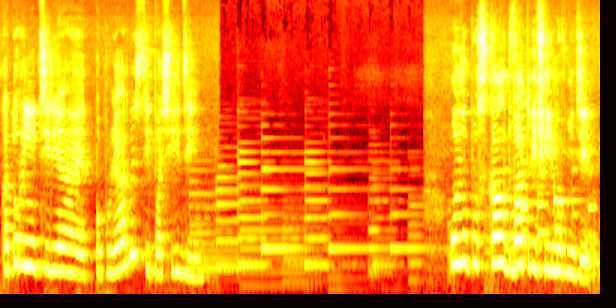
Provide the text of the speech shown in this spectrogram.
который не теряет популярности и по сей день. Он выпускал 2-3 фильма в неделю.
